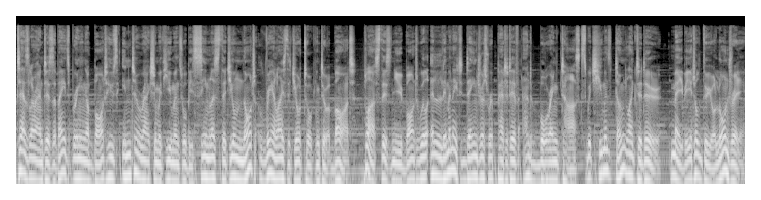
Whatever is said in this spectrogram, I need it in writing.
Tesla anticipates bringing a bot whose interaction with humans will be seamless that you'll not realize that you're talking to a bot. Plus, this new bot will eliminate dangerous, repetitive, and boring tasks which humans don't like to do. Maybe it'll do your laundry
